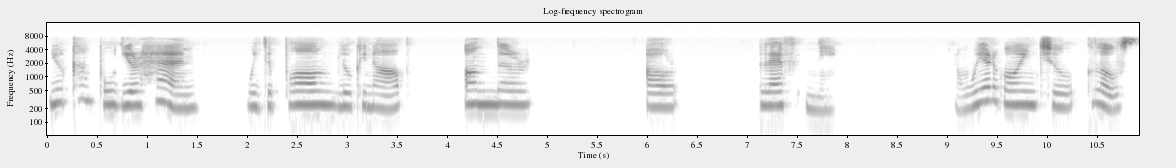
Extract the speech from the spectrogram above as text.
You can put your hand with the palm looking up under our left knee. And we are going to close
